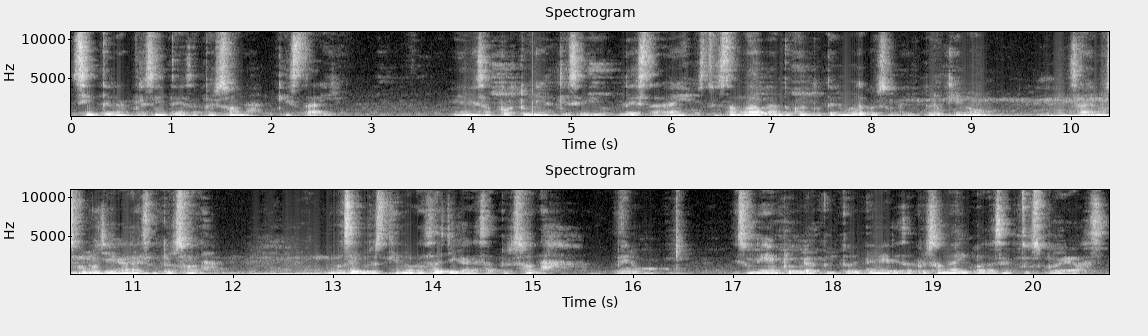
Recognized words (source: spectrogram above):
sin tener presente a esa persona que está ahí, en esa oportunidad que se dio de estar ahí. Esto estamos hablando cuando tenemos la persona ahí, pero que no sabemos cómo llegar a esa persona. No seguro es que no vas a llegar a esa persona, pero es un ejemplo gratuito de tener esa persona ahí para hacer tus pruebas.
